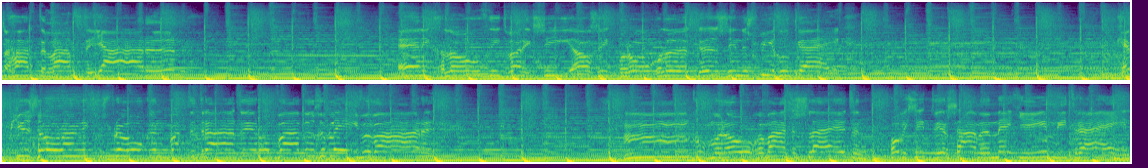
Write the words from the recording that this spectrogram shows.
Veel te hard de laatste jaren. En ik geloof niet wat ik zie als ik per ongeluk eens in de spiegel kijk. Ik heb je zo lang niet gesproken, pak de draad weer op waar we gebleven waren. Mm, ik hoef mijn ogen maar te sluiten, of ik zit weer samen met je in die trein.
